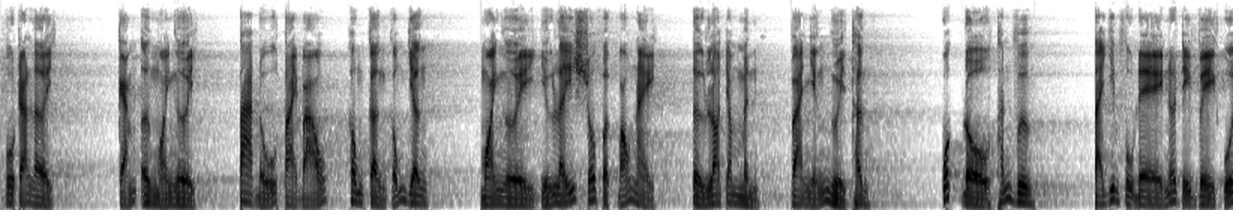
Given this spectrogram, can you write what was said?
vua trả lời, cảm ơn mọi người, ta đủ tài bảo, không cần cống dân. Mọi người giữ lấy số vật báu này, tự lo cho mình và những người thân. Quốc độ thánh vương tại diêm phù đề, nơi trị vì của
